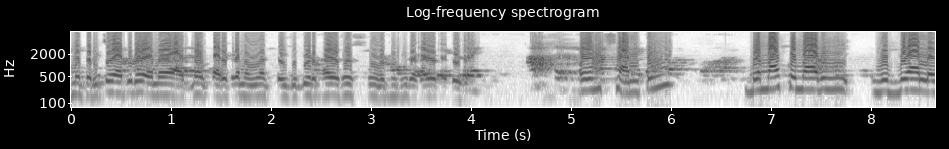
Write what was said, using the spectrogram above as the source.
આપનો પરિચય આપી દો અને આજનો કાર્યક્રમ અહીંયા કઈ જગ્યાએ રખાયો છે, શું રખાયો છે ઓમ શાંતિ. બ્રહ્માકુમારી વિદ્યાલય,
